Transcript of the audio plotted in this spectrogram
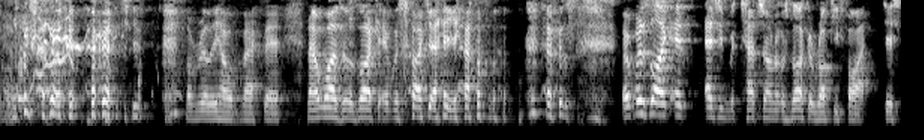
I'm really held back there. No, it was. It was like it was like a. Um, it was. It was like it, as you touched on. It was like a Rocky fight. Just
